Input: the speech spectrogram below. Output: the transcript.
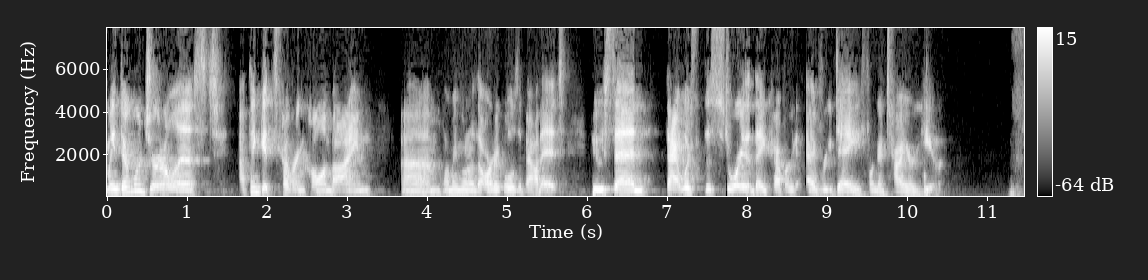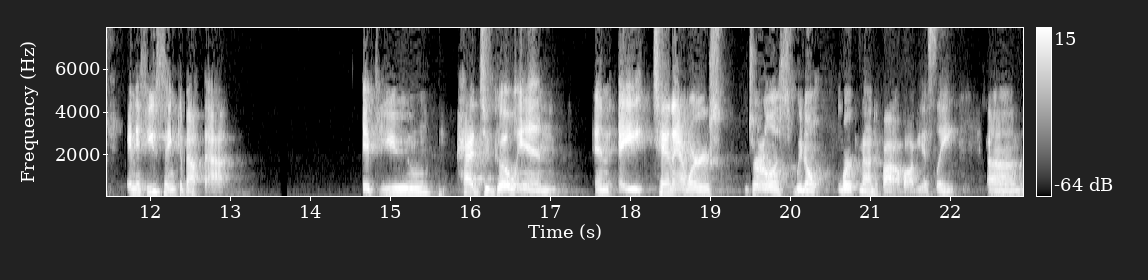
I mean, there were journalists, I think it's covering Columbine, um, or maybe one of the articles about it, who said that was the story that they covered every day for an entire year. And if you think about that, if you had to go in in eight, ten hours, journalists, we don't work nine to five, obviously. Um,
